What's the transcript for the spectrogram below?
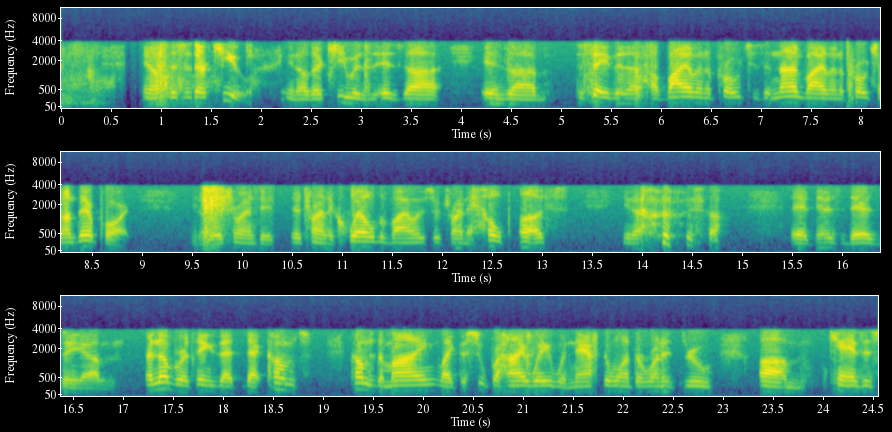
you know, this is their cue. You know, their cue is is uh, is uh, to say that a, a violent approach is a nonviolent approach on their part. You know, they're trying to they're trying to quell the violence. They're trying to help us. You know, so there's there's a um, a number of things that that comes comes to mind, like the superhighway when NAFTA wanted to run it through um, Kansas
